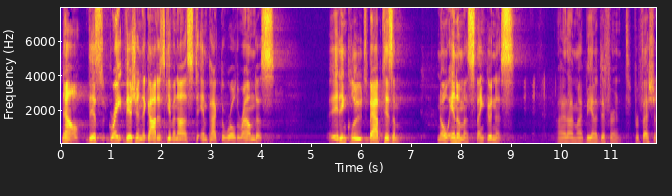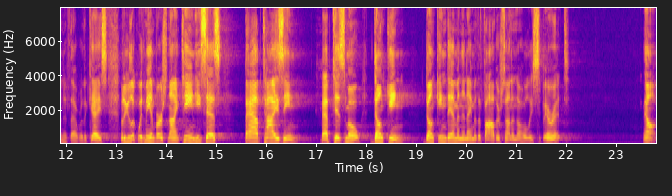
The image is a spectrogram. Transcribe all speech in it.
Now, this great vision that God has given us to impact the world around us, it includes baptism. No enemas, thank goodness. I might be in a different profession if that were the case. But if you look with me in verse 19, he says, baptizing, baptismo, dunking, dunking them in the name of the Father, Son, and the Holy Spirit. Now,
